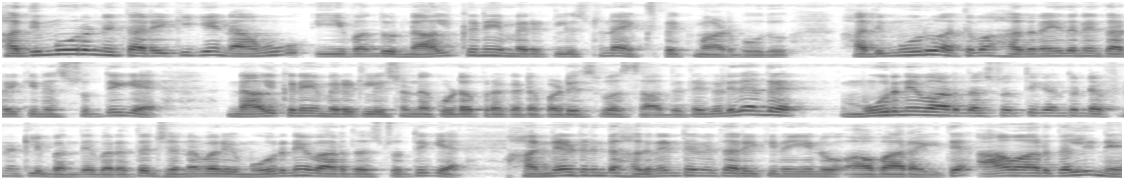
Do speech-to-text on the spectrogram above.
ಹದಿಮೂರನೇ ತಾರೀಕಿಗೆ ನಾವು ಈ ಒಂದು ನಾಲ್ಕನೇ ಮೆರಿಟ್ ಲಿಸ್ಟನ್ನ ಎಕ್ಸ್ಪೆಕ್ಟ್ ಮಾಡ್ಬೋದು. ಹದಿಮೂರು ಅಥವಾ ಹದಿನೈದನೇ ತಾರೀಕಿನಷ್ಟೊತ್ತಿಗೆ ನಾಲ್ಕನೇ ಮೆರಿಟ್ ಲಿಸ್ಟನ್ನು ಕೂಡ ಪ್ರಕಟಪಡಿಸುವ ಸಾಧ್ಯತೆಗಳಿದೆ. ಅಂದರೆ ಮೂರನೇ ವಾರದಷ್ಟೊತ್ತಿಗೆ ಅಂತೂ ಡೆಫಿನೆಟ್ಲಿ ಬಂದೇ ಬರುತ್ತೆ. ಜನವರಿ ಮೂರನೇ ವಾರದಷ್ಟೊತ್ತಿಗೆ ಹನ್ನೆರಡರಿಂದ ಹದಿನೆಂಟನೇ ತಾರೀಕಿನ ಏನು ಆ ವಾರ ಇದೆ ಆ ವಾರದಲ್ಲಿನೇ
